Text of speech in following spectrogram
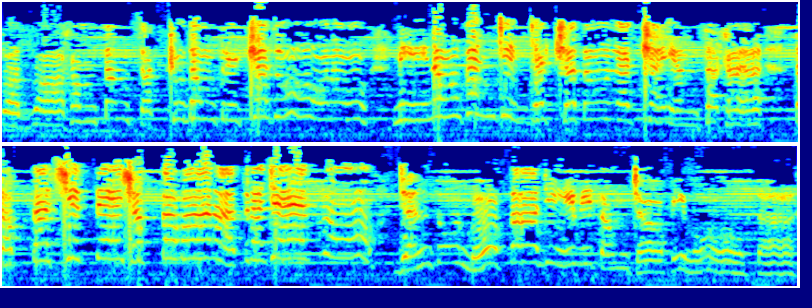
त्वद्वाहम् तम् सक्षुदम् तृक्षसूनु मीनम् कञ्चिज्जक्षतम् लक्षयन् सख। तप्तश्चित्ते शप्तवानत्र अत्र जन्तून् भोक्ता जीवितम् चापि मोक्ता।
